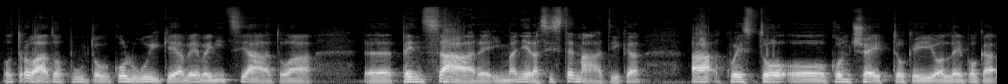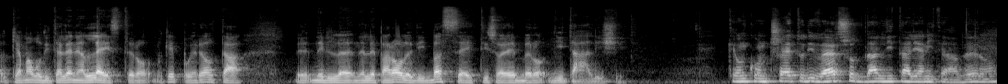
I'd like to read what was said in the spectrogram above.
ho trovato appunto colui che aveva iniziato a eh, pensare in maniera sistematica a questo oh, concetto che io all'epoca chiamavo di italiani all'estero, ma che poi in realtà eh, nel, nelle parole di Bassetti sarebbero gli italici. Che è un concetto diverso dall'italianità, vero?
